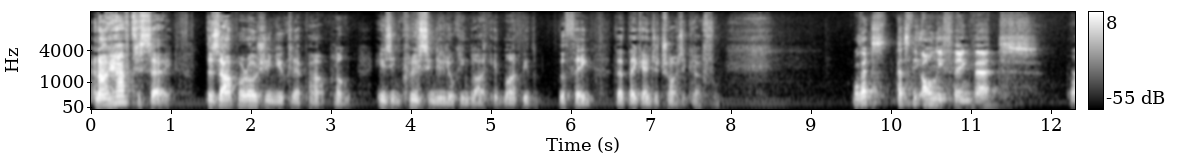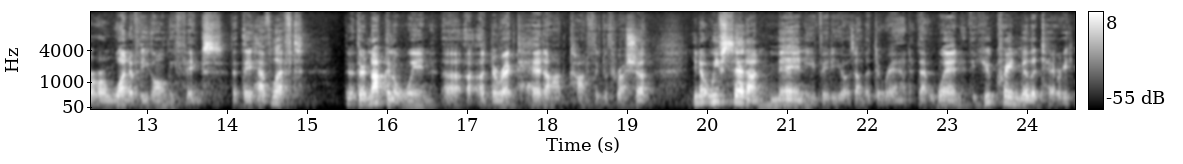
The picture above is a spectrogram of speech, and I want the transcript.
And I have to say, the Zaporozhye nuclear power plant is increasingly looking like it might be the, the thing that they're going to try to go for. Well, that's that's the only thing that, or, or one of the only things that they have left. They're, they're not going to win a, a direct head-on conflict with Russia. You know, we've said on many videos on the Duran that when the Ukraine military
